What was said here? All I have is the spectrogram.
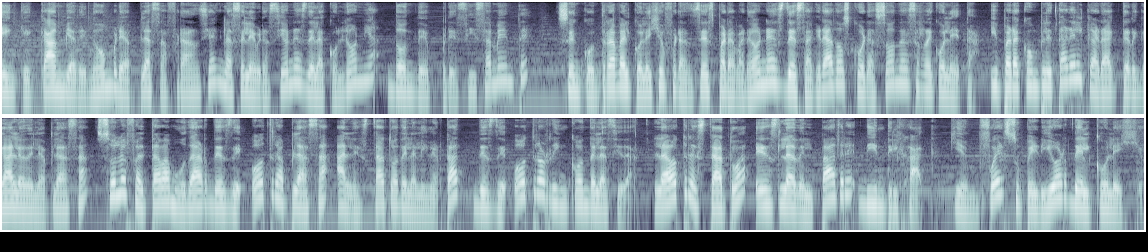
en que cambia de nombre a Plaza Francia en las celebraciones de la colonia donde precisamente se encontraba el Colegio Francés para Varones de Sagrados Corazones Recoleta. Y para completar el carácter galo de la plaza, solo faltaba mudar desde otra plaza a la Estatua de la Libertad desde otro rincón de la ciudad. La otra estatua es la del padre Dintilhac, quien fue superior del colegio.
